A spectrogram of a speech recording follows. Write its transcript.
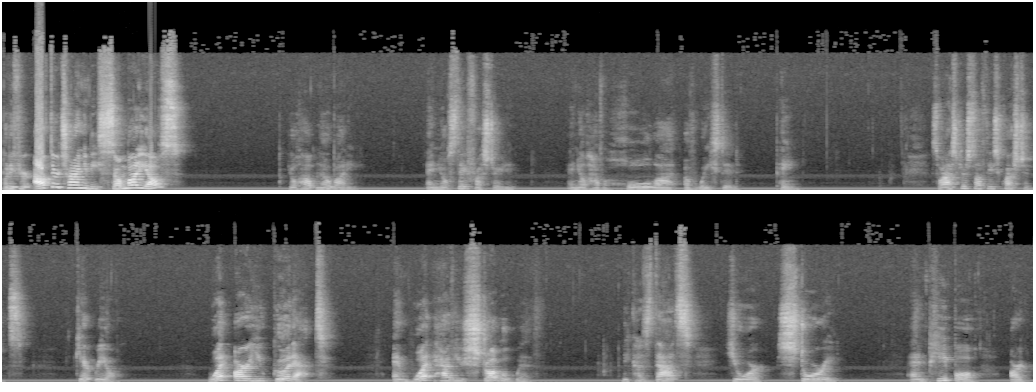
But if you're out there trying to be somebody else, you'll help nobody and you'll stay frustrated and you'll have a whole lot of wasted pain. So ask yourself these questions Get real. What are you good at? And what have you struggled with? Because that's your story. And people are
